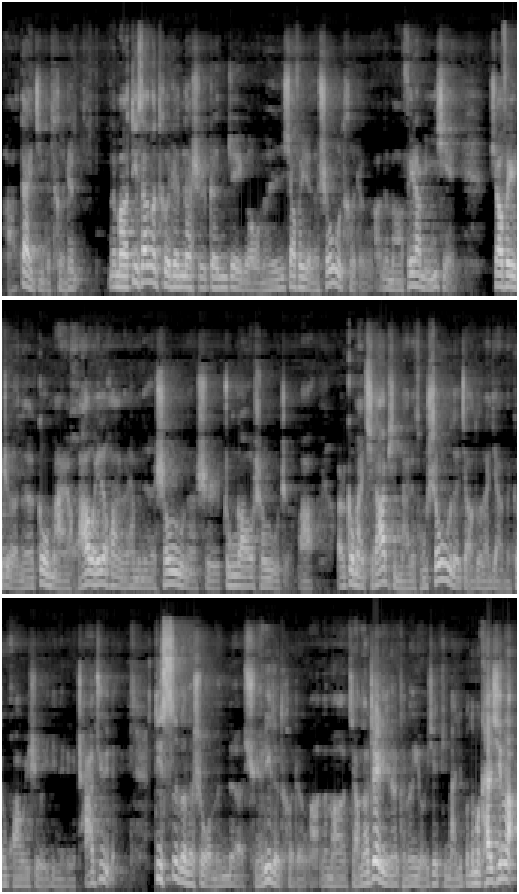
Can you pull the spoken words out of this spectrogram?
啊代际的特征。那么第三个特征呢，是跟这个我们消费者的收入特征啊。那么非常明显，消费者呢购买华为的话呢，他们的收入呢是中高收入者啊，而购买其他品牌的，从收入的角度来讲呢，跟华为是有一定的这个差距的。第四个呢是我们的学历的特征啊。那么讲到这里呢，可能有一些品牌就不那么开心了，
